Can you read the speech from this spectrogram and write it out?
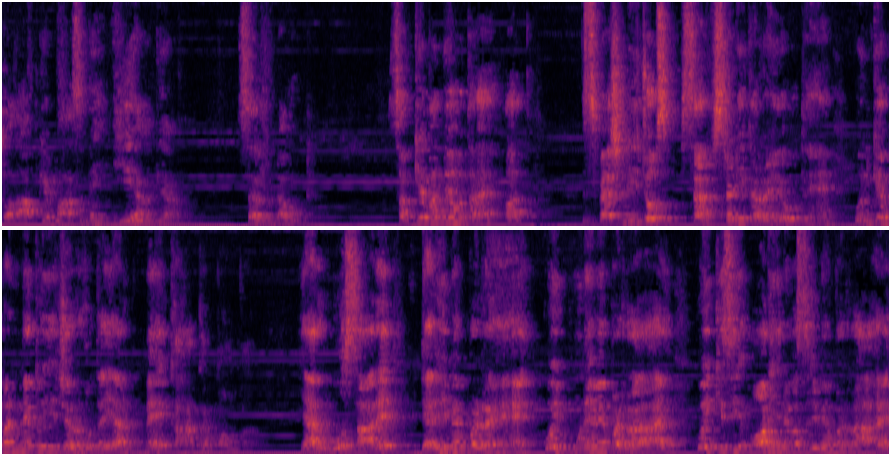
तो आपके पास में ये आ गया। सेल्फ डाउट सबके मन में होता है और स्पेशली जो सेल्फ स्टडी कर रहे होते हैं, उनके मन में तो ये ज़रूर होता है, यार, मैं कहाँ कर पाऊँगा? यार, वो सारे दिल्ली में पढ़ रहे हैं, कोई पुणे में पढ़ रहा है, कोई किसी और यूनिवर्सिटी में पढ़ रहा है,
